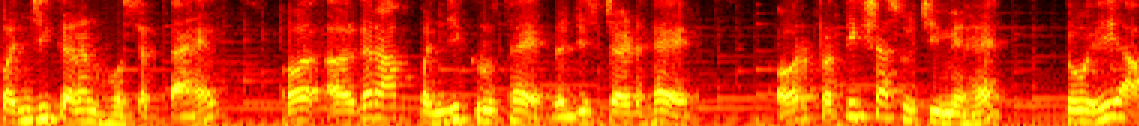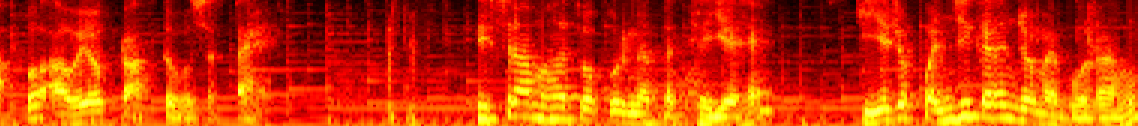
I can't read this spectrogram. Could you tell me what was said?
पंजीकरण हो सकता है। और अगर आप पंजीकृत है रजिस्टर्ड है और प्रतीक्षा सूची में है तो ही आपको अवयव प्राप्त हो सकता है। तीसरा महत्वपूर्ण तथ्य यह है कि ये जो पंजीकरण जो मैं बोल रहा हूँ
